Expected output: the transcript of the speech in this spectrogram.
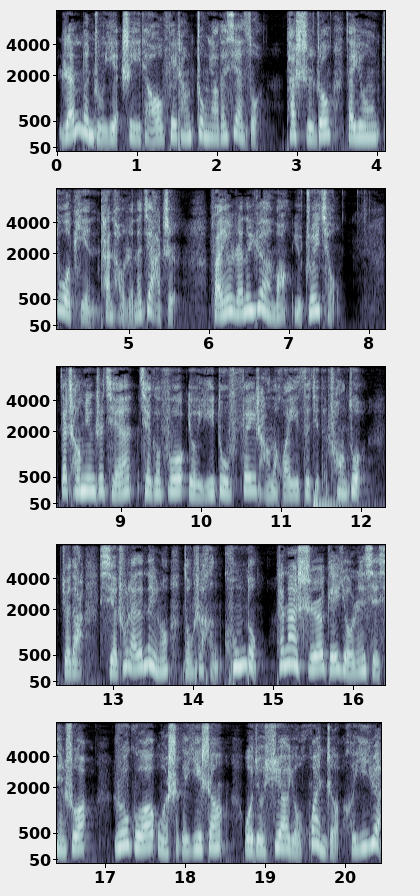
人本主义是一条非常重要的线索，他始终在用作品探讨人的价值，反映人的愿望与追求。在成名之前，契诃夫有一度非常的怀疑自己的创作，觉得写出来的内容总是很空洞。他那时给友人写信说：“如果我是个医生，我就需要有患者和医院；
